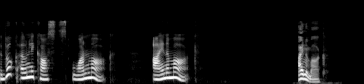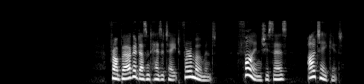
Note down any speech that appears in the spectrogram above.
The book only costs one mark. Eine Mark. Eine Mark. Frau Berger doesn't hesitate for a moment. Fine, she says. I'll take it.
